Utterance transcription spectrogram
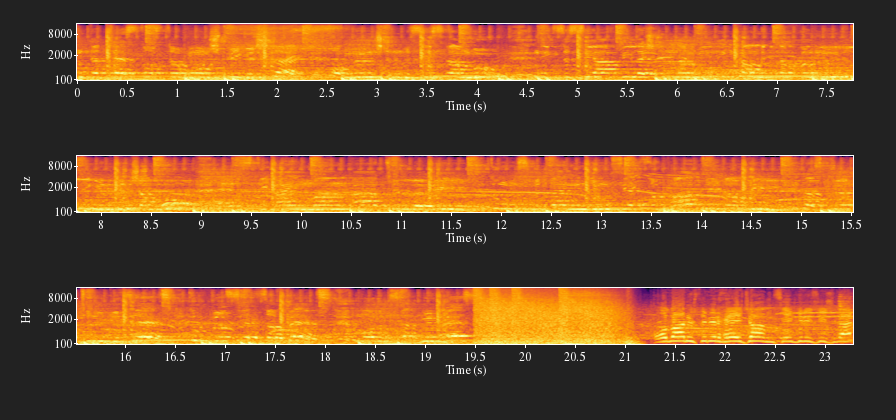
und der Testosteronspiegel steigt. Von München bis Istanbul. Olağanüstü bir heyecan sevgili izleyiciler.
